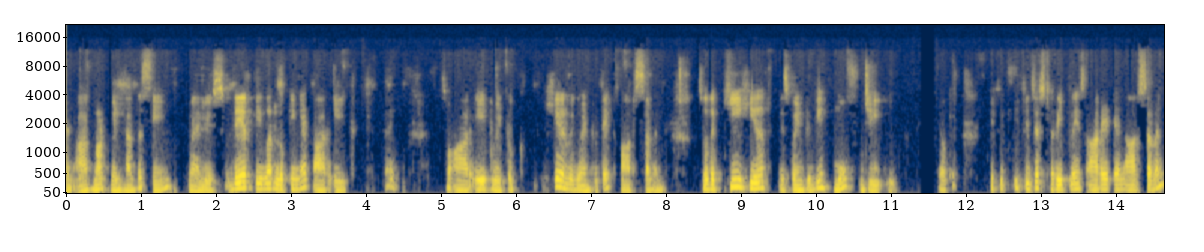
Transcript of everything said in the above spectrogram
and R0 will have the same values. There we were looking at R8, right? So R8 we took, here we're going to take R7. So the key here is going to be move GE, okay? If, if you just replace R8 and R7,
